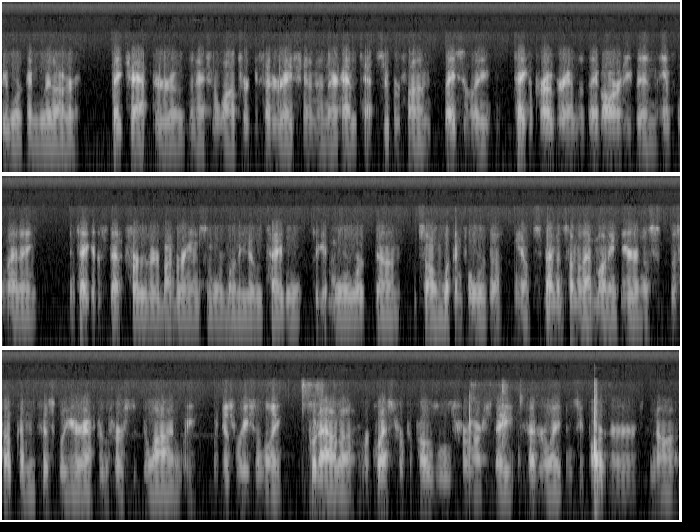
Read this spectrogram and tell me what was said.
be working with our state chapter of the national wild turkey federation and their habitat super fund basically take a program that they've already been implementing and take it a step further by bringing some more money to the table to get more work done. So I'm looking forward to you know spending some of that money here in this this upcoming fiscal year after the first of July. We we just recently put out a request for proposals from our state and federal agency partners, not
